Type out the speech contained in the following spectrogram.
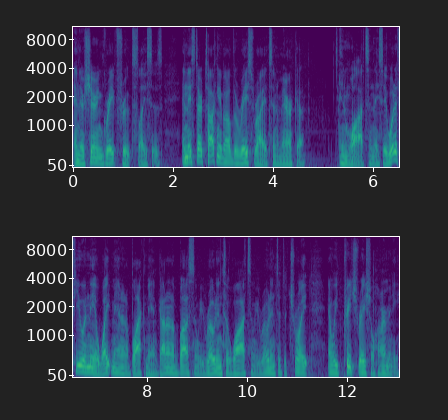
and they're sharing grapefruit slices. And they start talking about the race riots in America in Watts. And they say, what if you and me, a white man and a black man, got on a bus and we rode into Watts and we rode into Detroit and we preached racial harmony?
